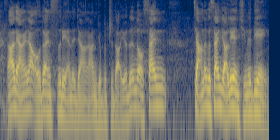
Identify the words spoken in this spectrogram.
然后两个人这样藕断丝连的这样，然后你就不知道。有的那种三讲那个三角恋情的电影，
